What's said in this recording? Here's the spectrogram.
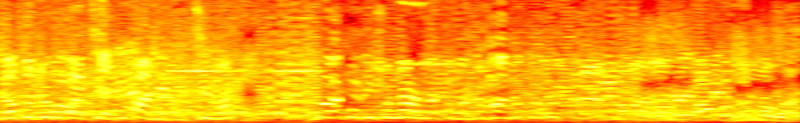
যতটুকু পারছি আমি পানি দিচ্ছি মা। দোয়া করি শোনা আল্লাহ তোমাদের ভালো করে ধন্যবাদ।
